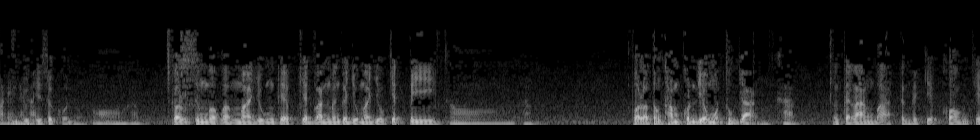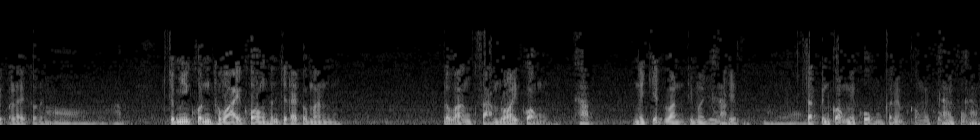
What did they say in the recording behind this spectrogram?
รเองอนะยู่ครับที่สกลอ๋อครับ ก็ถึงบอกว่ามาอยู่กรุงเทพเจ็ดวันเหมือนกับอยู่มาอยู่เจ็ดปี อ๋อครับเพ ราะเราต้องทำคนเดียวหมดทุกอย่างครับ ตั้งแต่ล้างบาตรตั้งแต่เก็บของเก็บอะไรตัวอะไรอ๋อครับจะมีคนถวายของท่านจะได้ประมาณ ระหว่างสามร้อยกล่องครับ ในเจ็ดวันที่มาอยู่กรุงเทพโอ้จัดเป็นกล่องไม่ขงขนาดกล่องไม่ขงครับไม่ขงครับ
